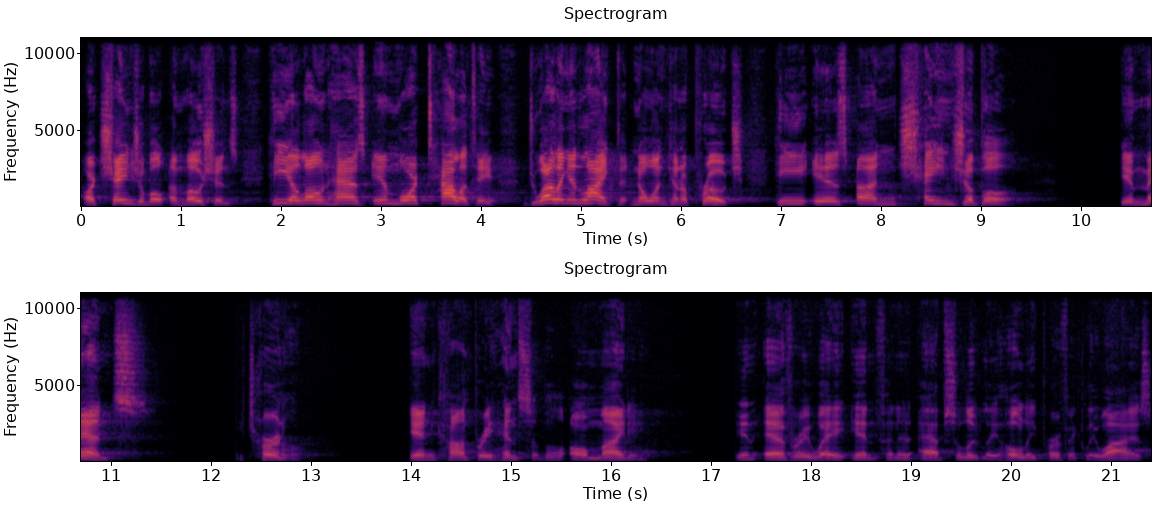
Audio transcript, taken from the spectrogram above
or changeable emotions. He alone has immortality, dwelling in light that no one can approach. He is unchangeable, immense, eternal, incomprehensible, almighty, in every way infinite, absolutely holy, perfectly wise,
